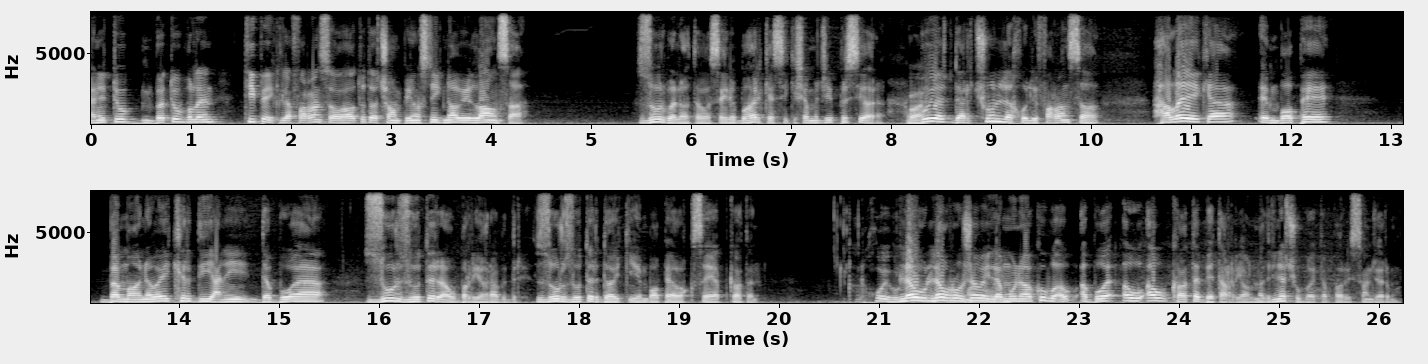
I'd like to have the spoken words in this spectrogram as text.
یانی تۆ بە تۆ بڵێن تیپێک لە فەڕەنسەوە هاتوتە چمپیۆنسلیک ناوی لانسا زۆر بەلاتەوە سەیرە بۆ هەر کەسێکی شەمەجی پرسیارە بۆیەش دەرچوون لە خولی فەڕەنسا هەڵەیەکە ئەمباپێ بەمانەوەی کردی ینی دەبووە زۆر زووتر ئەو بڕیاە بدرێت زۆر زووتر دایکی ئەمباپێەوە قسەیە بکاتن خۆی لەو لەو ڕۆژەوەی لە موناکو بۆ ئەو ئەو کاتە بێتە ڕیال مدرینە چوو بێتە پاریسان جەرمە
